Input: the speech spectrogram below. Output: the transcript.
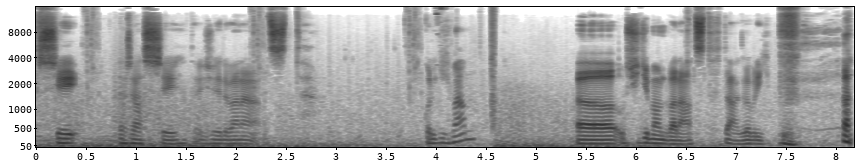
tři řasy, takže 12. Kolik jich mám? Uh, určitě mám 12. Tak, dobrý. uh,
